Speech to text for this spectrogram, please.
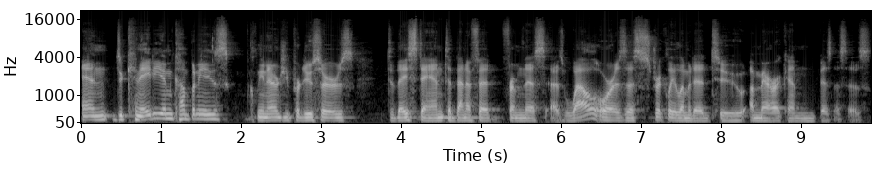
And do Canadian companies, clean energy producers, do they stand to benefit from this as well, or is this strictly limited to American businesses?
